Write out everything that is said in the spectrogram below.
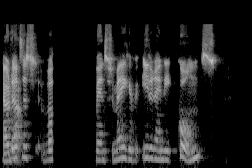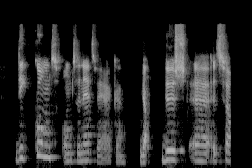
Nou, dat is wat mensen meegeven. Iedereen die komt, die komt om te netwerken. Ja. Dus uh, het zal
